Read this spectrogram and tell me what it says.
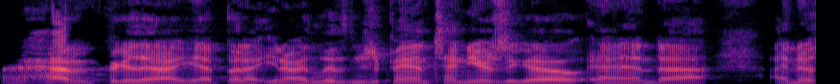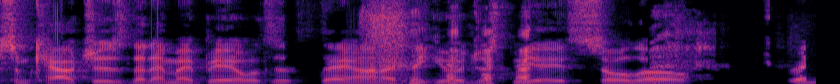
I haven't figured that out yet, but uh, you know, I lived in Japan ten years ago, and uh, I know some couches that I might be able to stay on. I think it would just be a solo trip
